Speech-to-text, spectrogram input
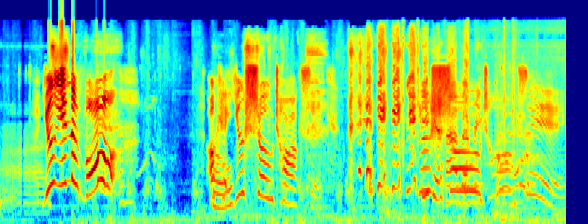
Uh, You're in the vault. Okay, No. you're so toxic. you You're can so have toxic.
